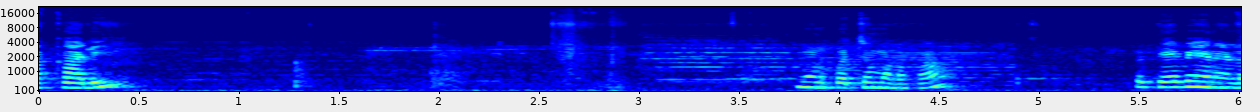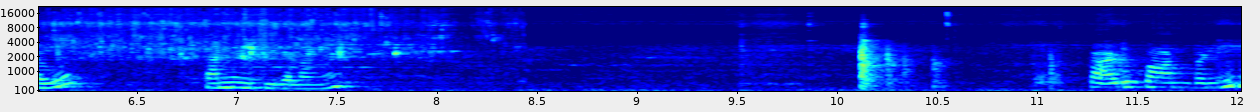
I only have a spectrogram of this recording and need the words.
தக்காளி. மூணு பச்சை மிளகாய். இப்போ தேவையான அளவு தண்ணி ஊற்றிக்கலாங்க இப்போ அடுப்பு ஆன் பண்ணி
